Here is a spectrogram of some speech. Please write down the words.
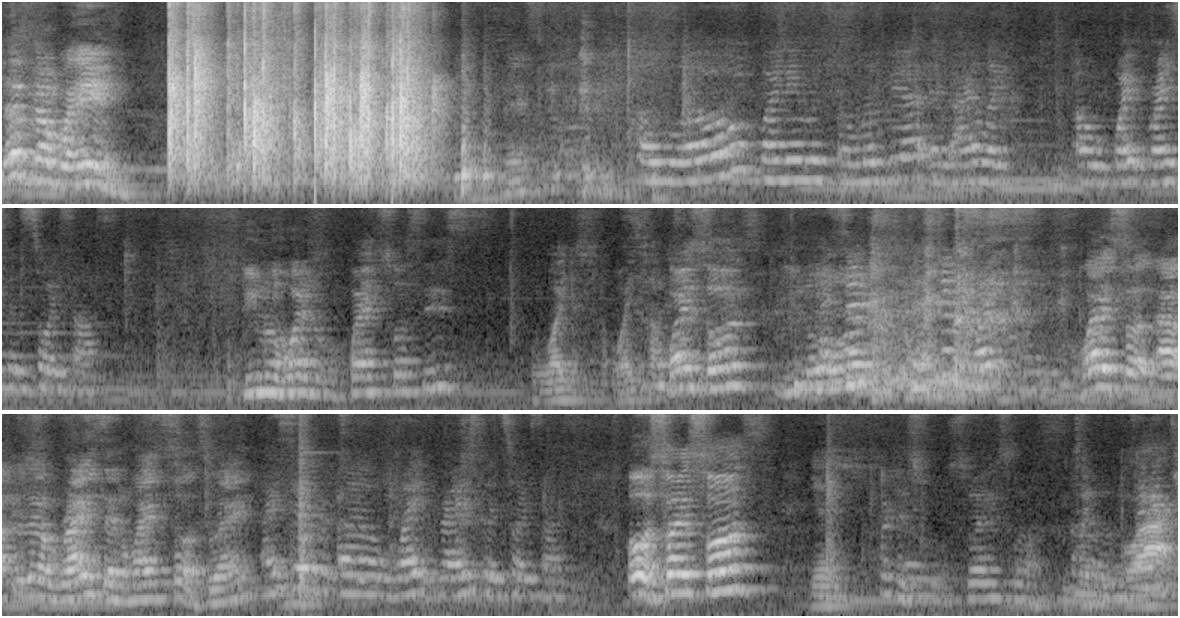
Let's go for him. Hello, my name is Olivia, and I like a white rice with soy sauce. Do you know what white sauce is? White, white sauce? White sauce? You know I said, I said white. white sauce, uh, rice and white sauce, right? I said uh, white rice with soy sauce. Oh, soy sauce? Yes. What is soy sauce? It's like black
